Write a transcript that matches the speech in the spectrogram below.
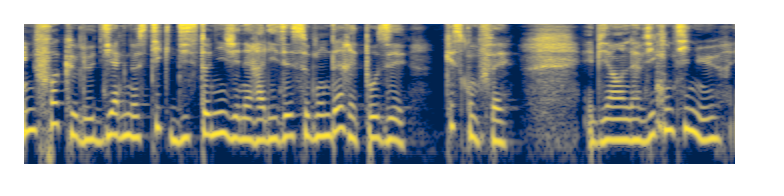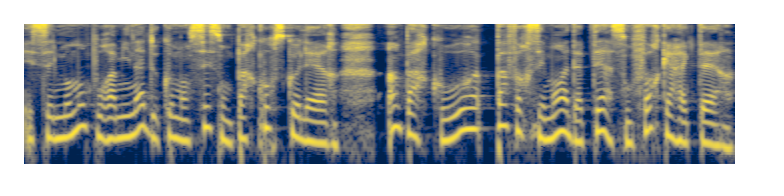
une fois que le diagnostic dystonie généralisée secondaire est posé, qu'est-ce qu'on fait? Eh bien, la vie continue et c'est le moment pour Amina de commencer son parcours scolaire. Un parcours pas forcément adapté à son fort caractère.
